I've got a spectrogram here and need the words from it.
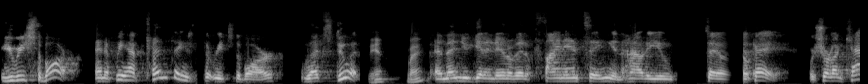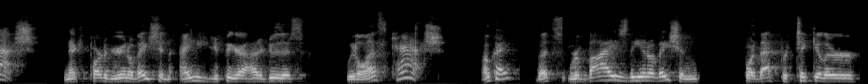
you reach the bar. And if we have 10 things that reach the bar, let's do it. Yeah. Right. And then you get into innovative financing and how do you say, okay, we're short on cash. Next part of your innovation, I need you to figure out how to do this with less cash. Okay, let's revise the innovation for that particular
